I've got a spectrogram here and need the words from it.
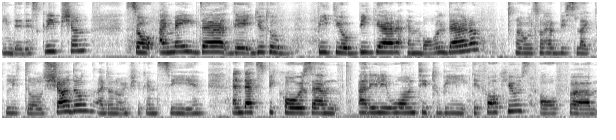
in the description. So I made uh, the YouTube video bigger and bolder I also have this like little shadow. I don't know if you can see. And that's because um, I really wanted to be the focus of um,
